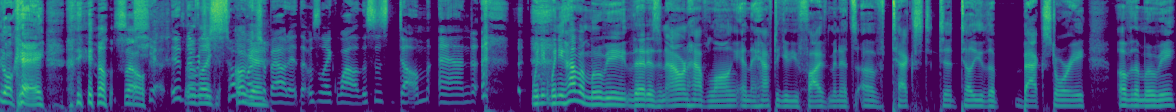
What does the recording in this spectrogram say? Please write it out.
Okay, you know. So yeah, it, there it's was like, just so okay. much about it that was like, wow, this is dumb. And when you, when you have a movie that is an hour and a half long and they have to give you five minutes of text to tell you the backstory of the movie,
